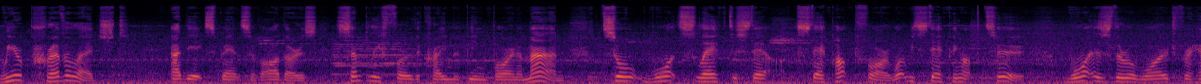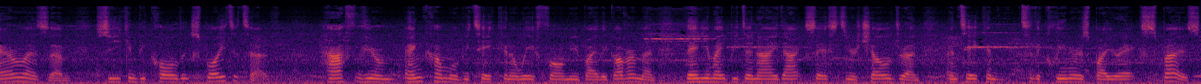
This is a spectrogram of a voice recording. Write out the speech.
we're privileged at the expense of others simply for the crime of being born a man. So, what's left to step, step up for? What are we stepping up to? What is the reward for heroism so you can be called exploitative? Half of your income will be taken away from you by the government. Then you might be denied access to your children and taken to the cleaners by your ex spouse.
